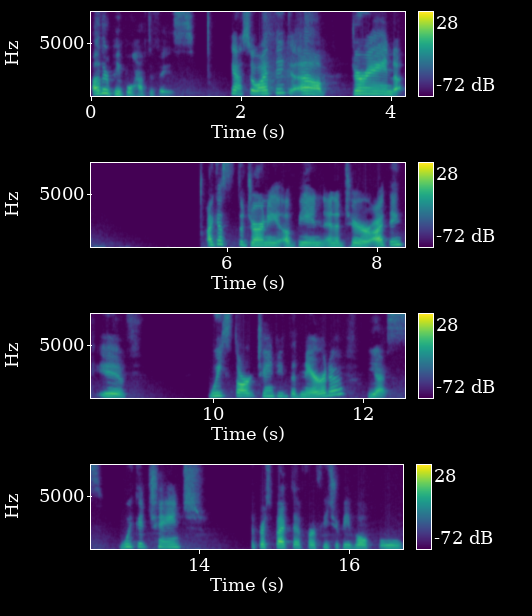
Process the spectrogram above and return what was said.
other people have to face? Yeah, so I think uh, during, I guess, the journey of being in a chair, I think if we start changing the narrative, Yes. we could change the perspective for future people who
